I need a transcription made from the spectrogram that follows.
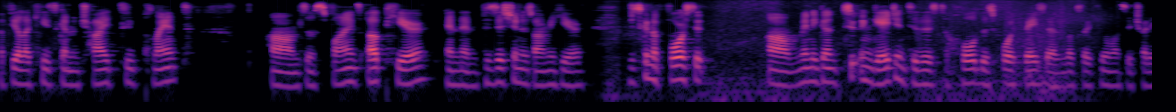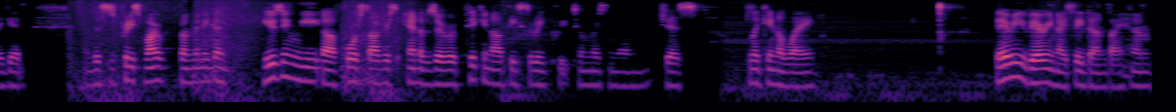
I feel like he's going to try to plant um, some spines up here and then position his army here. I'm just going to force it um, minigun to engage into this to hold this fourth base that it looks like he wants to try to get. And this is pretty smart from minigun. Using the uh, four stalkers and observer, picking out these three creep tumors and then just blinking away. Very, very nicely done by him.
